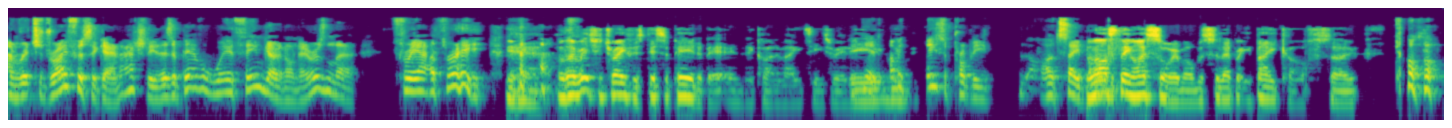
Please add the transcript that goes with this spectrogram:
and Richard Dreyfuss again. Actually, there's a bit of a weird theme going on here, isn't there? Three out of three. yeah, although Richard Dreyfuss disappeared a bit in the kind of eighties, really. I mean, these are probably I'd say the last thing I saw him on was Celebrity Bake Off. So Oh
